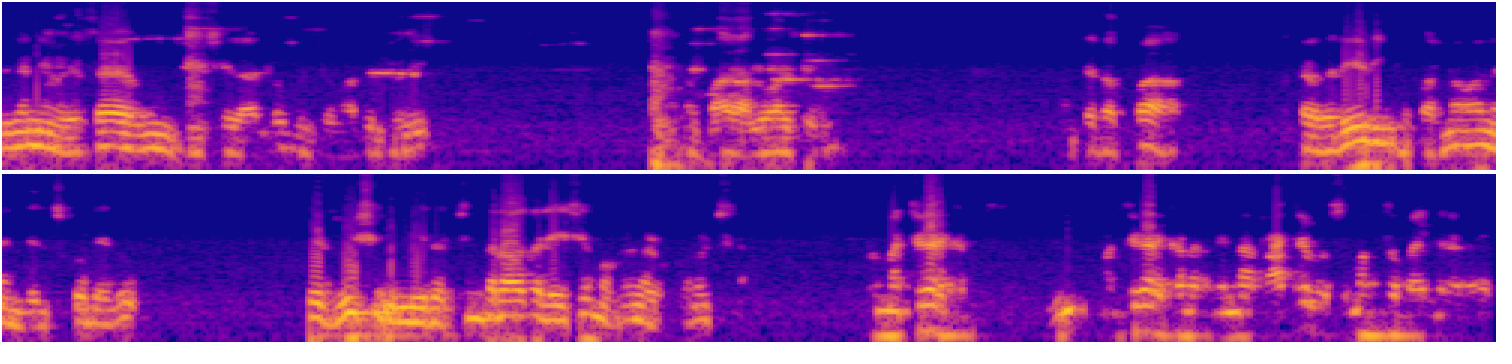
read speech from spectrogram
ఎందుకంటే నేను వ్యవసాయం చేసే దాంట్లో కొంచెం అదుంటుంది నాకు బాగా అలవాటు. అంతే తప్ప అక్కడ జరిగేది ఇంకా పరిణామాలు నేను తెలుసుకోలేదు. మీరు చూసి మీరు వచ్చిన తర్వాత లేచి ముఖం కడుక్కొని వచ్చిన. మంత్రి గారు ఎక్కడ? మంత్రి గారు ఎక్కడ? నిన్న రాత్రి సుమంత్తో బయలుదేరారు?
